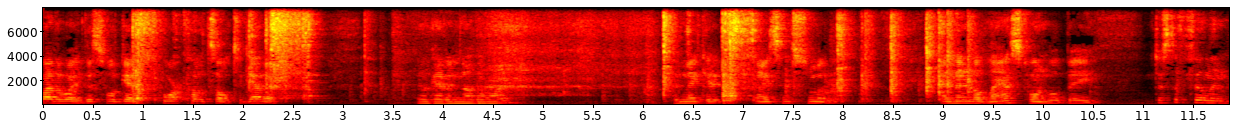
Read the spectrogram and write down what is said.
By the way, this will get four coats all together. You'll get another one to make it nice and smooth. And then the last one will be just to fill in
